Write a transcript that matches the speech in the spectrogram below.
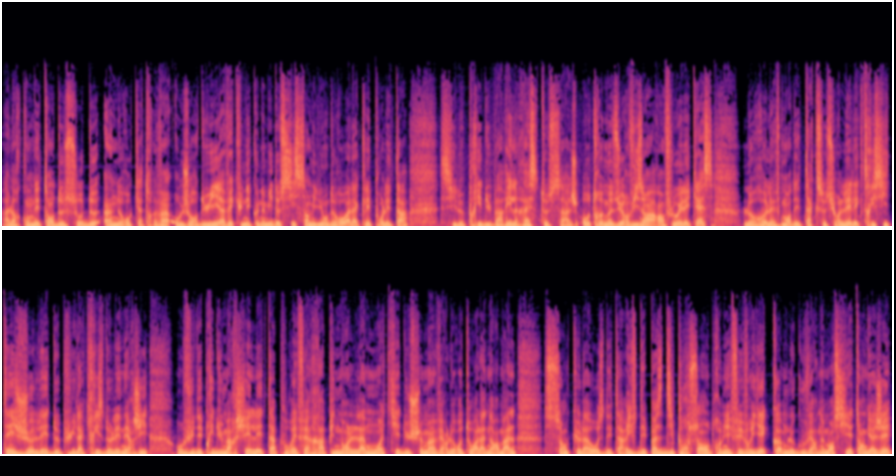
alors qu'on est en dessous de 1,80 aujourd'hui avec une économie de 600 millions d'euros à la clé pour l'État si le prix du baril reste sage. Autre mesure visant à renflouer les caisses, le relèvement des taxes sur l'électricité gelée depuis la crise de l'énergie. Au vu des prix du marché, l'État pourrait faire rapidement la moitié du chemin vers le retour à la normale sans que la hausse des tarifs dépasse 10% au 1er février, comme le gouvernement s'y est engagé.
